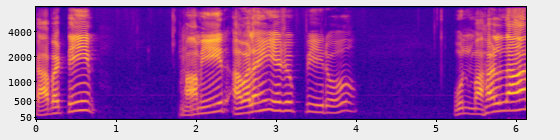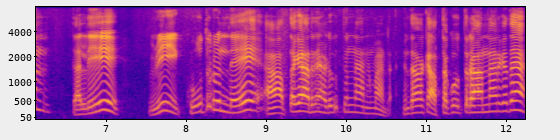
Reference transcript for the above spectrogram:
కాబట్టి మామీర్ అవళై ఎഴുప్పీరో ఉన్ మహల్దాన్ తల్లి మీ కూతురుందే. ఆ అత్తగారిని అడుగుతున్నాను అనమాట ఇంతవరకు అత్త కూతురా అన్నారు కదా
